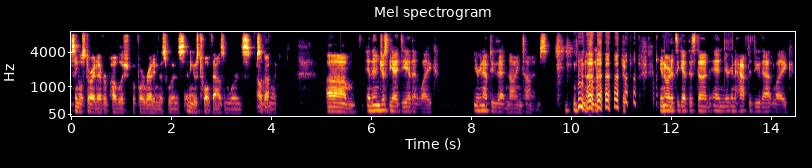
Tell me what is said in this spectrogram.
single story I'd ever published before writing this was I think it was twelve thousand words, something okay. like. That. Um, and then just the idea that like you're gonna have to do that nine times in order to get this done, and you're gonna have to do that like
